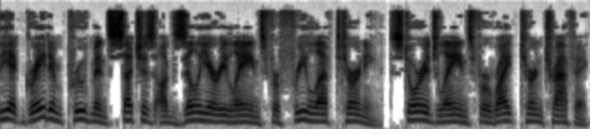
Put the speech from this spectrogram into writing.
The at-grade improvements such as auxiliary lanes for free left turning, storage lanes for right turn traffic,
